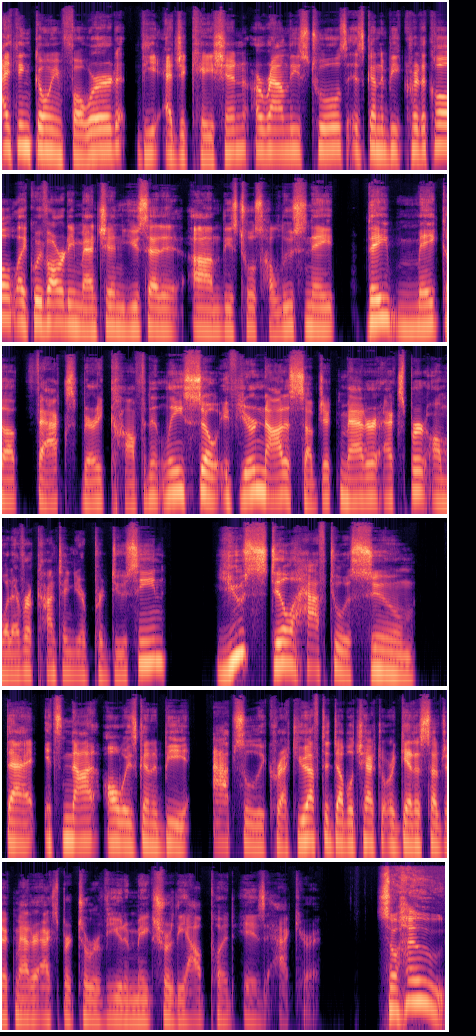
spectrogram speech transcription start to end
I think going forward, the education around these tools is going to be critical. Like we've already mentioned, you said it, um, these tools hallucinate. They make up facts very confidently. So if you're not a subject matter expert on whatever content you're producing, you still have to assume that it's not always going to be absolutely correct. You have to double check or get a subject matter expert to review to make sure the output is accurate. So, how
